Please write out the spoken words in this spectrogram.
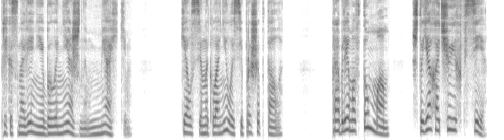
Прикосновение было нежным, мягким. Келси наклонилась и прошептала. «Проблема в том, мам, что я хочу их все».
